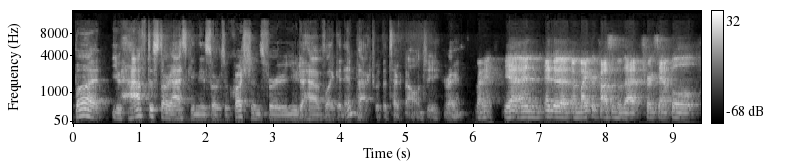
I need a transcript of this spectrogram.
but you have to start asking these sorts of questions for you to have like an impact with the technology right right yeah and and a, a microcosm of that for example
